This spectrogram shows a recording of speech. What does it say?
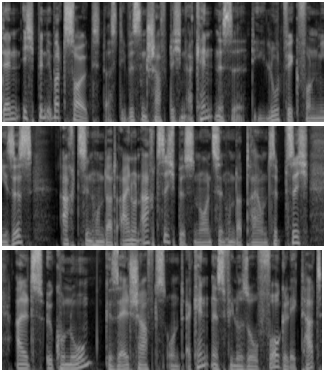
Denn ich bin überzeugt, dass die wissenschaftlichen Erkenntnisse, die Ludwig von Mises 1881 bis 1973 als Ökonom, Gesellschafts- und Erkenntnisphilosoph vorgelegt hat,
